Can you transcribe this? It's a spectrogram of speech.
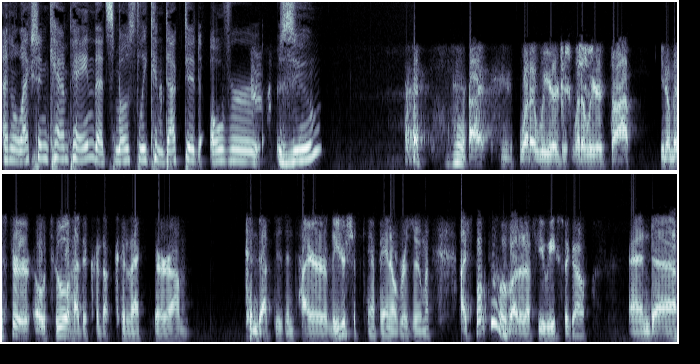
an election campaign that's mostly conducted over Zoom? what a weird, what a weird thought. You know, Mr. O'Toole had to connect or um, conduct his entire leadership campaign over Zoom. I spoke to him about it a few weeks ago, and uh,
